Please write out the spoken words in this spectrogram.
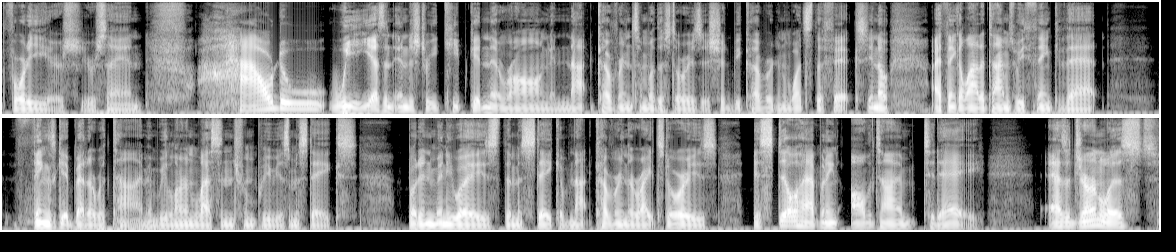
40 years, you were saying. How do we as an industry keep getting it wrong and not covering some of the stories that should be covered? And what's the fix? You know, I think a lot of times we think that things get better with time and we learn lessons from previous mistakes. But in many ways, the mistake of not covering the right stories is still happening all the time today. As a journalist,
